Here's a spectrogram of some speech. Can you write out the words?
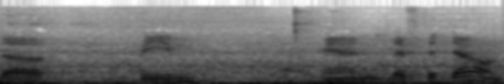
the beam and lift it down.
